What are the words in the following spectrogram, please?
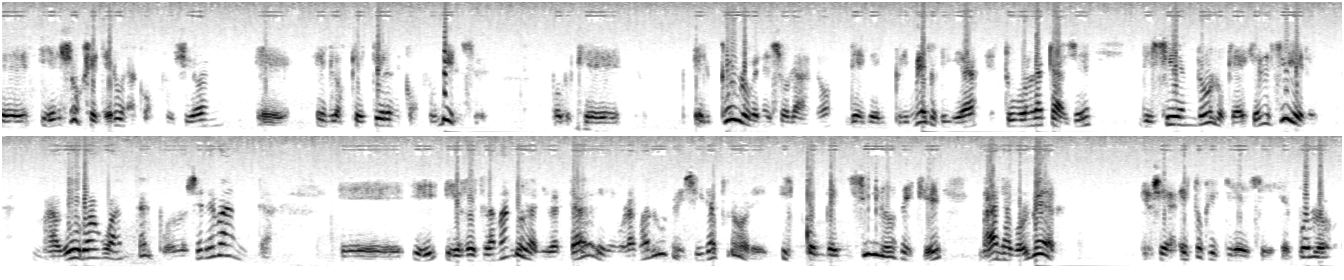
eh, y eso genera una confusión eh, en los que quieren confundirse, porque el pueblo venezolano desde el primer día estuvo en la calle diciendo lo que hay que decir. Maduro aguanta, el pueblo se levanta. Eh, y, reclamando la libertad de Nicolás Maduro y Sida Flores, y convencidos de que van a volver. O sea, ¿esto qué quiere decir? Que el pueblo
